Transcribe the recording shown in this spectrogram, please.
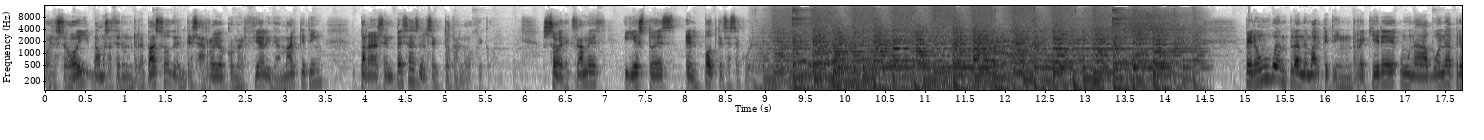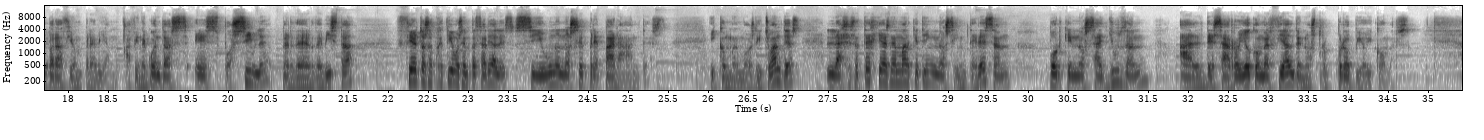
Por eso hoy vamos a hacer un repaso del desarrollo comercial y de marketing para las empresas del sector tecnológico. Soy Alex Gámez y esto es el podcast SQL. Pero un buen plan de marketing requiere una buena preparación previa. A fin de cuentas, es posible perder de vista ciertos objetivos empresariales si uno no se prepara antes. Y como hemos dicho antes, las estrategias de marketing nos interesan porque nos ayudan al desarrollo comercial de nuestro propio e-commerce.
